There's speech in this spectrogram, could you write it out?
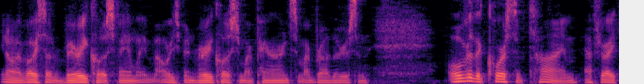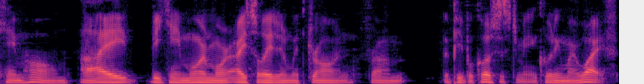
You know, I've always had a very close family. I've always been very close to my parents and my brothers. And over the course of time, after I came home, I became more and more isolated and withdrawn from the people closest to me, including my wife.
